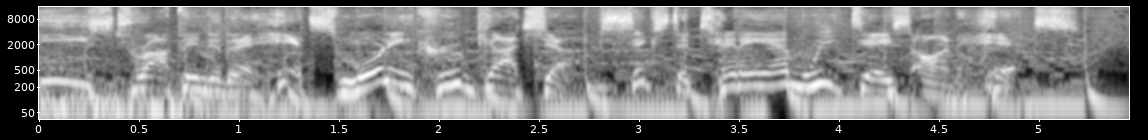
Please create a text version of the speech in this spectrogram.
Eavesdrop into the Hitz Morning Crew Gotcha. 6 to 10 a.m. weekdays on Hitz.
